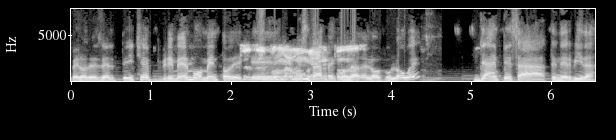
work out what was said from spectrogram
pero desde el pinche primer momento de Desde que está fecundado el óvulo, güey, ya empieza a tener vida.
